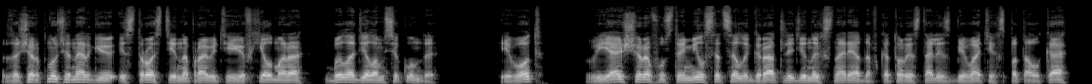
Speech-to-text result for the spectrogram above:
Зачерпнуть энергию из трости и направить ее в Хилмара было делом секунды. И вот в ящеров устремился целый град ледяных снарядов, которые стали сбивать их с потолка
